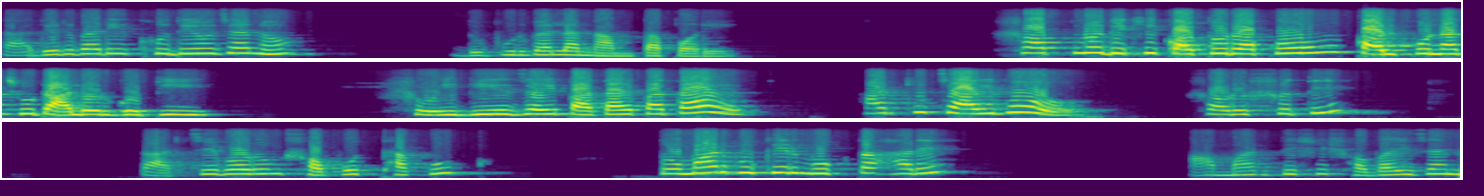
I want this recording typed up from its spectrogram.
তাদের বাড়ি খুদেও যেন দুপুরবেলা নামতা পড়ে। স্বপ্ন দেখি কত রকম কল্পনা ছুট আলোর গতি। সই দিয়ে যাই পাতায় পাতায়। আর কি চাইব? সরস্বতী? তার চেয়ে বরং শপথ থাকুক। তোমার বুকের মুক্তাহারে আমার দেশে সবাই যেন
